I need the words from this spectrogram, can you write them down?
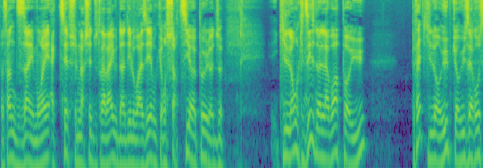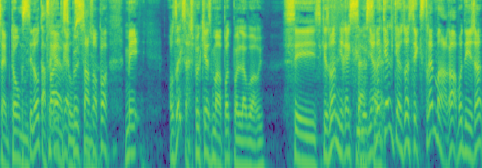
70 ans et moins, actifs sur le marché du travail ou dans des loisirs ou qui ont sorti un peu là, du, qui l'ont, qui disent ne l'avoir pas eu. Peut-être qu'ils l'ont eu puis qu'ils ont eu zéro symptôme. C'est l'autre Très, affaire, très ça peu, s'en sortent pas. Mais on dirait que ça se peut quasiment pas de pas l'avoir eu. C'est quasiment miraculeux. Ça- Il y en a quelques-uns, c'est extrêmement rare. Moi, des gens,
